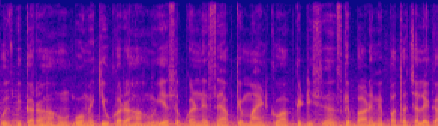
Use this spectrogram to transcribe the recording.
कुछ भी कर रहा हूँ, वो मैं क्यों कर रहा हूँ? ये सब करने से आपके माइंड को आपके डिसीजंस के बारे में पता चलेगा।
